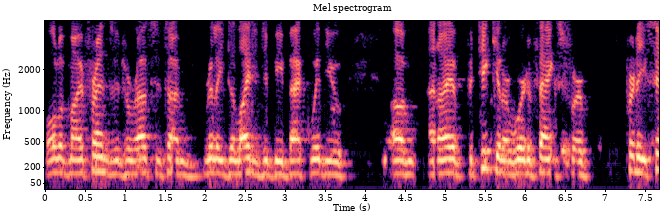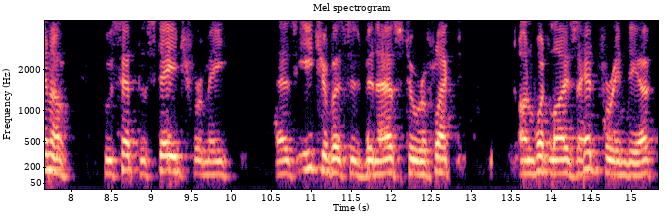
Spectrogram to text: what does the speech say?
all of my friends at Horasis. I'm really delighted to be back with you. Um, and I have particular word of thanks for Preeti Sinha, who set the stage for me, as each of us has been asked to reflect on what lies ahead for India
